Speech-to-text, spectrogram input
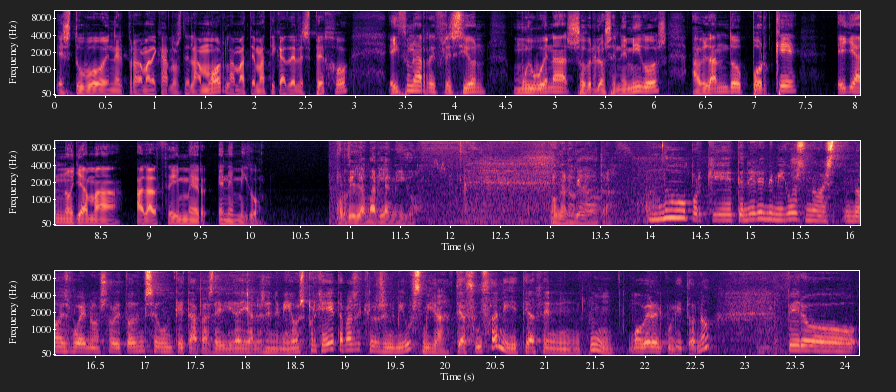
estuvo en el programa de Carlos del Amor, La matemática del espejo, e hizo una reflexión muy buena sobre los enemigos, hablando por qué ella no llama al Alzheimer enemigo. ¿Por qué llamarle amigo? Porque no queda otra. No, porque tener enemigos no es, no es bueno, sobre todo en según qué etapas de vida ya los enemigos, porque hay etapas en que los enemigos, mira, te azuzan y te hacen mm, mover el culito, ¿no? Pero,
